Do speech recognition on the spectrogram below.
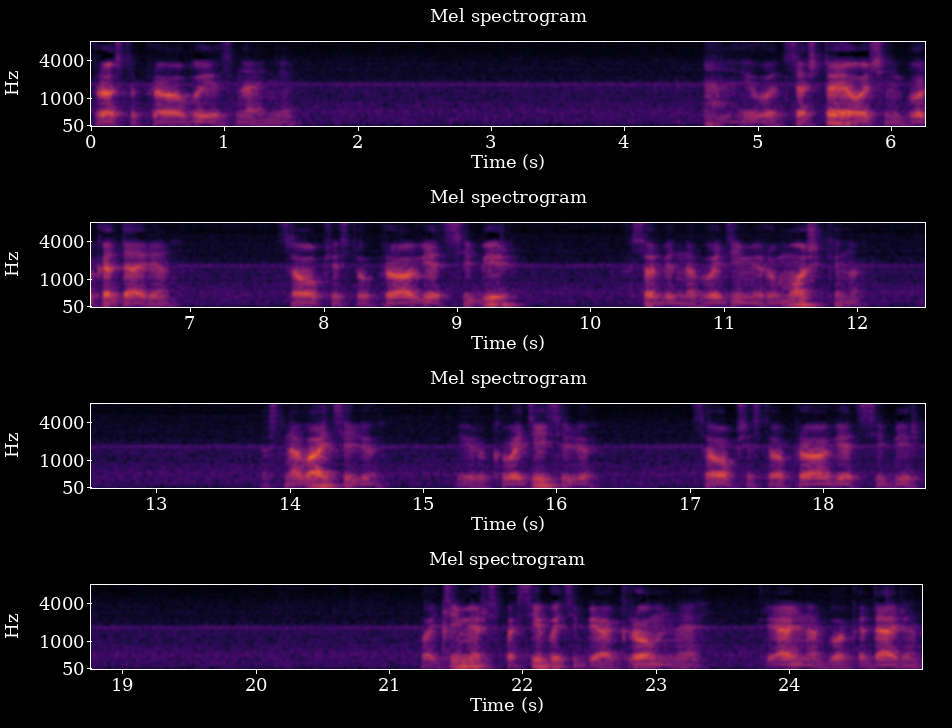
просто правовые знания. И вот, за что я очень благодарен сообществу «Правовед Сибирь», особенно Владимиру Мошкину, основателю и руководителю сообщества «Правовед Сибирь». Владимир, спасибо тебе огромное, реально благодарен.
